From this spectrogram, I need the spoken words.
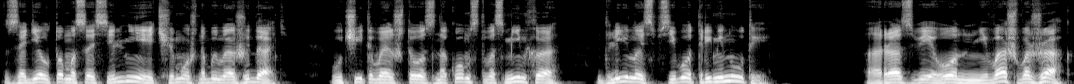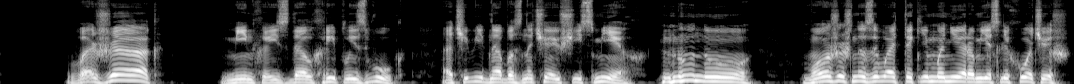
задел Томаса сильнее, чем можно было ожидать учитывая, что знакомство с Минха длилось всего три минуты. «А разве он не ваш вожак?» «Вожак!» Минха издал хриплый звук, очевидно обозначающий смех. «Ну-ну, можешь называть таким манером, если хочешь.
